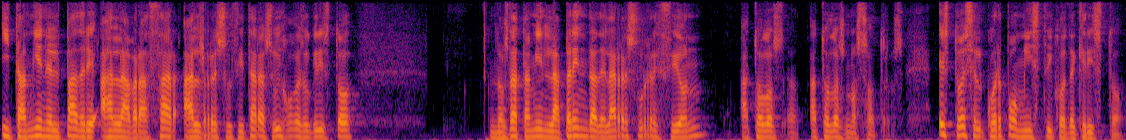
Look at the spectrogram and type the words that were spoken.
Y también el Padre, al abrazar, al resucitar a su Hijo Jesucristo, nos da también la prenda de la resurrección a todos, a todos nosotros. Esto es el cuerpo místico de Cristo.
